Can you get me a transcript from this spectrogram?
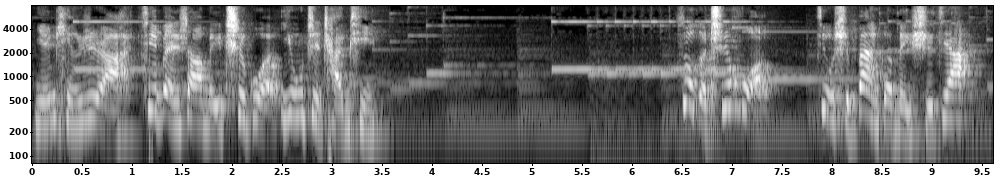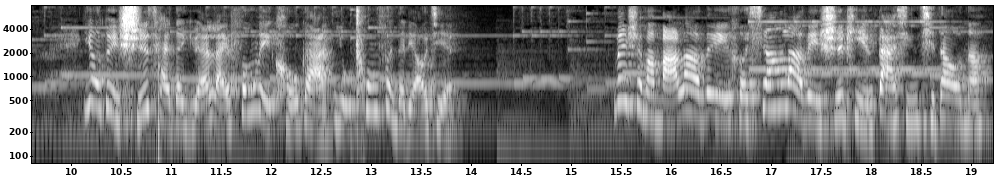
您平日啊基本上没吃过优质产品。做个吃货就是半个美食家。要对食材的原来风味、口感有充分的了解。为什么麻辣味和香辣味食品大行其道呢？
